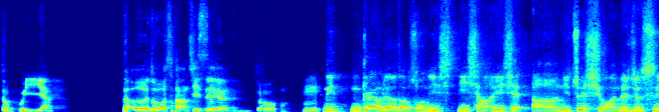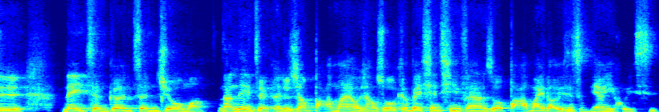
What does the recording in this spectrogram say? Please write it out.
都不一样。那耳朵上其实也有很多。嗯，你你刚有聊到说你你想你先呃，你最喜欢的就是内诊跟针灸嘛？那内诊可能就像把脉，我想说可不可以先请你分享说把脉到底是怎么样一回事？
